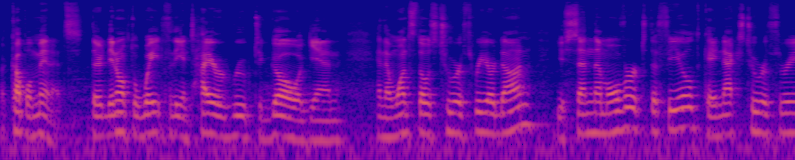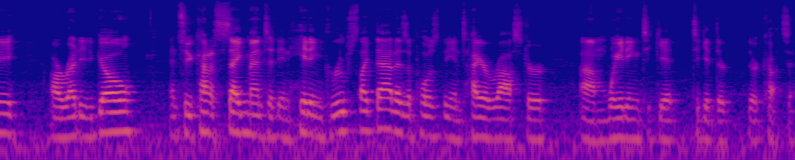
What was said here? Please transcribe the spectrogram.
a couple minutes. They're, they do not have to wait for the entire group to go again. And then once those two or three are done, you send them over to the field. Okay, next two or three are ready to go. And so you kind of segment it in hitting groups like that as opposed to the entire roster um, waiting to get to get their, their cuts in.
